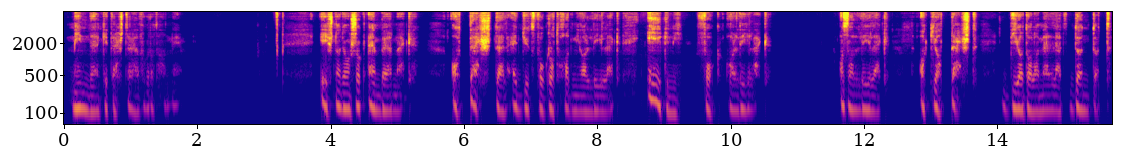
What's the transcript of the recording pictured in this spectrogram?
Mindenki teste el fog rothadni és nagyon sok embernek a testtel együtt fog rothadni a lélek. Égni fog a lélek. Az a lélek, aki a test diadala mellett döntött,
